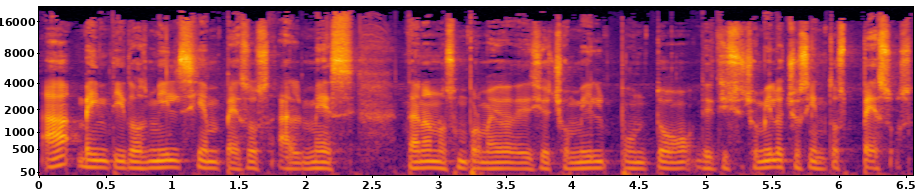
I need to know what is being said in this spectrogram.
a 22.100 pesos al mes, dándonos un promedio de 18.800 pesos.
